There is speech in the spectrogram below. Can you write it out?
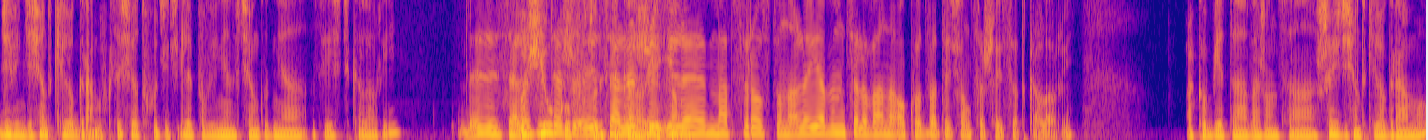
90 kg, chce się odchudzić, ile powinien w ciągu dnia zjeść kalorii? Zależy też, zależy ile ma wzrostu, no ale ja bym celowała na około 2600 kalorii. A kobieta ważąca 60 kg?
